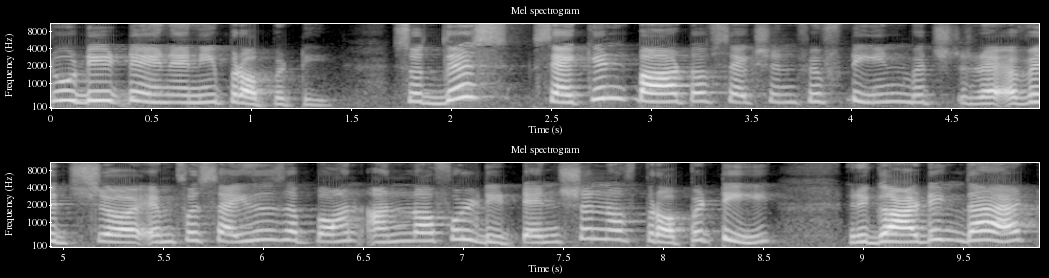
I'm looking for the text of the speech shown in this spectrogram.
to detain any property. So, this second part of section 15 which, which uh, emphasizes upon unlawful detention of property regarding that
